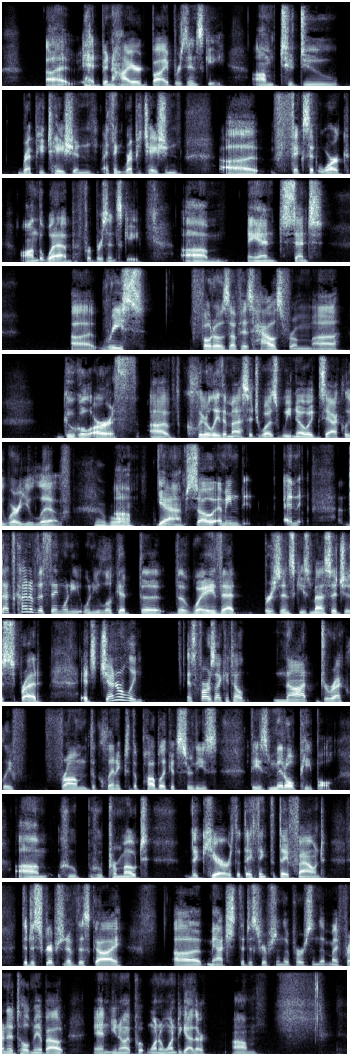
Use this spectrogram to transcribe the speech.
uh, had been hired by Burzynski um, to do reputation, I think reputation uh, fix it work on the web for Burzynski, um, and sent uh, Rhys photos of his house from uh, Google Earth. Uh, clearly, the message was, "We know exactly where you live." Oh boy. Um, yeah. So I mean, and that's kind of the thing when you when you look at the the way that Burzynski's message is spread. It's generally, as far as I can tell, not directly f- from the clinic to the public. It's through these these middle people um, who who promote the cure that they think that they found. The description of this guy uh, matched the description of the person that my friend had told me about, and you know I put one and one together. Um,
